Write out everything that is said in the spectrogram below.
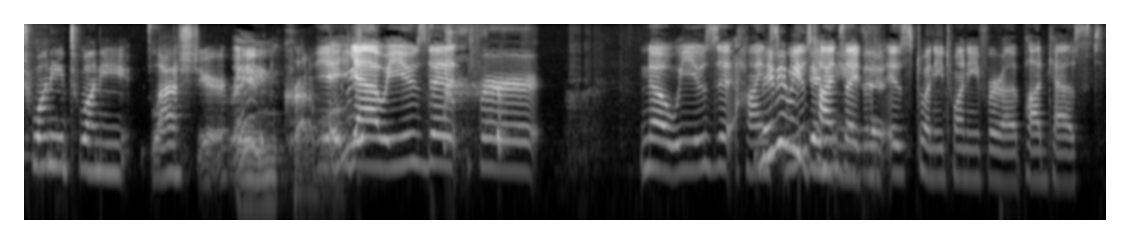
2020 last year, right? Incredible. Yeah, yeah, we used it for. No, we used it. Hindsight. Maybe we, we used hindsight use is twenty twenty for a podcast.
